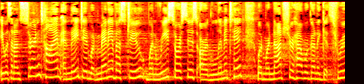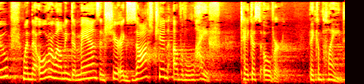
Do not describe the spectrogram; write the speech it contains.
It was an uncertain time and they did what many of us do when resources are limited, when we're not sure how we're going to get through, when the overwhelming demands and sheer exhaustion of life take us over. They complained.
